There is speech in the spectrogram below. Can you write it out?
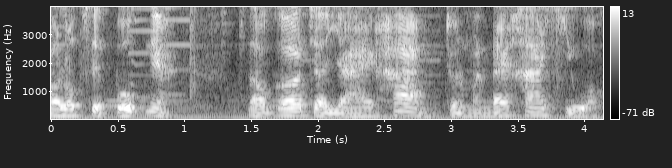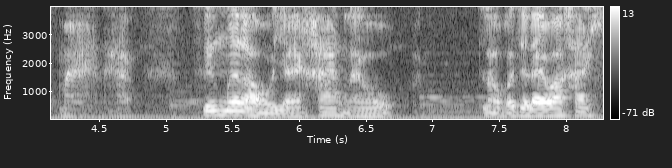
อลบเสร็จปุ๊บเนี่ยเราก็จะย้ายข้างจนมันได้ค่า Q ออกมานะครับ ซึ่งเมื่อเราย้ายข้างแล้ว เราก็จะได้ว่าค่า Q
